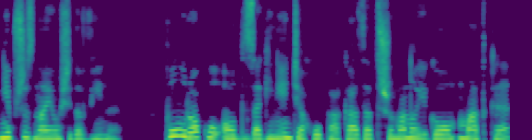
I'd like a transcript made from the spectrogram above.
nie przyznają się do winy. Pół roku od zaginięcia chłopaka zatrzymano jego matkę,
